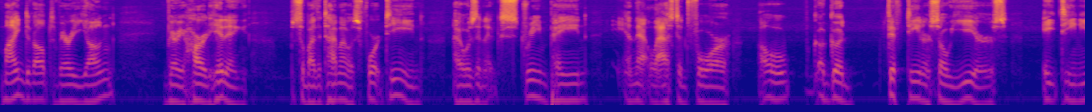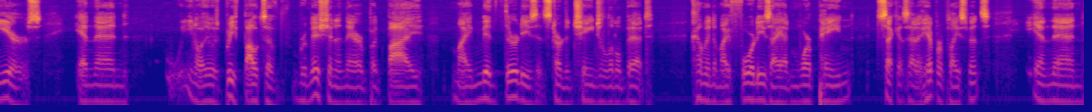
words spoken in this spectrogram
Mine developed very young, very hard hitting. So by the time I was 14, I was in extreme pain, and that lasted for, oh, a good 15 or so years, 18 years. And then, you know, there was brief bouts of remission in there, but by my mid 30s, it started to change a little bit. Come into my 40s, I had more pain, second set of hip replacements. And then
